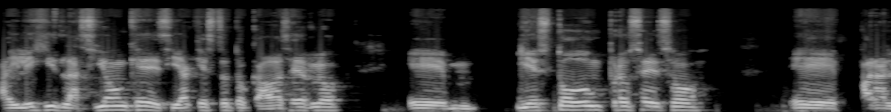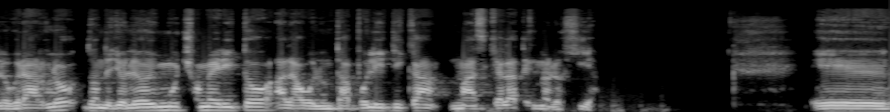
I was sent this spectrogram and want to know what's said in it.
hay legislación que decía que esto tocaba hacerlo eh, y es todo un proceso eh, para lograrlo, donde yo le doy mucho mérito a la voluntad política más que a la tecnología. Eh,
